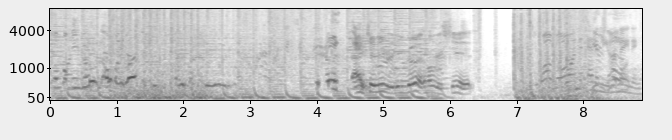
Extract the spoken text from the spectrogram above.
So fucking good! Oh my god! It's actually really good. Holy shit! One enemy remaining.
